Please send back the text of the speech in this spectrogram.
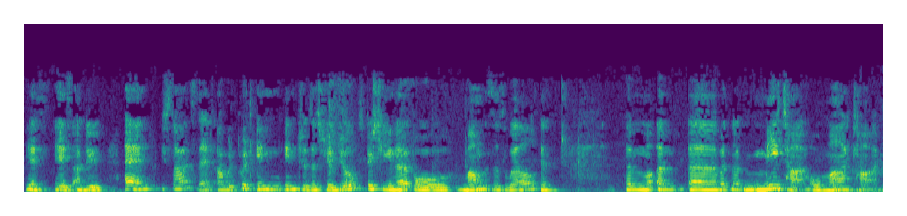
Yes, yes, I do. And besides that, I would put in into the schedule, especially you know for mums as well, and um, um, uh, but not me time or my time.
